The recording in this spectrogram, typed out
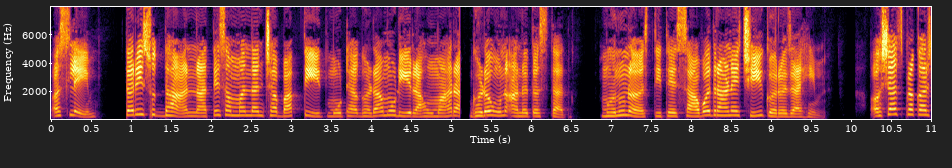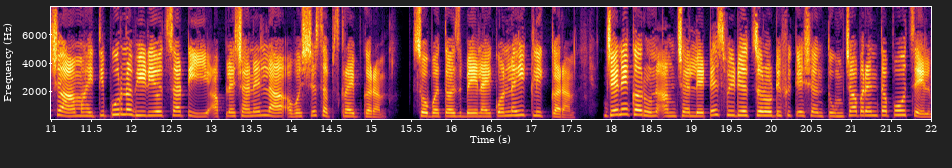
असले तरी सुद्धा नातेसंबंधांच्या बाबतीत मोठ्या घडामोडी राहू महाराज घडवून आणत असतात. म्हणूनच तिथे सावध राहण्याची गरज आहे. अशाच प्रकारच्या माहितीपूर्ण व्हिडिओसाठी आपल्या चॅनेलला अवश्य सबस्क्राईब करा. सोबतच बेल आयकॉनलाही क्लिक करा. जेणेकरून आमच्या लेटेस्ट व्हिडिओचं नोटिफिकेशन तुमच्यापर्यंत पोहोचेल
